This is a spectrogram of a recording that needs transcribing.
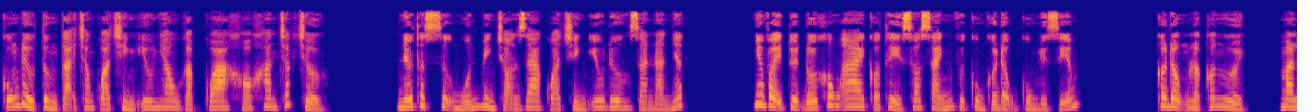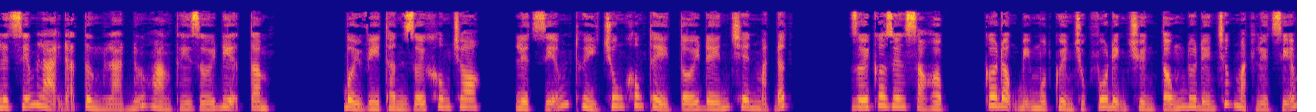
Cũng đều từng tại trong quá trình yêu nhau gặp qua khó khăn chắc trở. Nếu thật sự muốn bình chọn ra quá trình yêu đương gian nan nhất, như vậy tuyệt đối không ai có thể so sánh với cùng cơ động cùng liệt diễm. Cơ động là con người, mà liệt diễm lại đã từng là nữ hoàng thế giới địa tâm. Bởi vì thần giới không cho, liệt diễm thủy chung không thể tới đến trên mặt đất. Dưới cơ duyên xảo hợp, cơ động bị một quyển trục vô định truyền tống đưa đến trước mặt liệt diễm.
